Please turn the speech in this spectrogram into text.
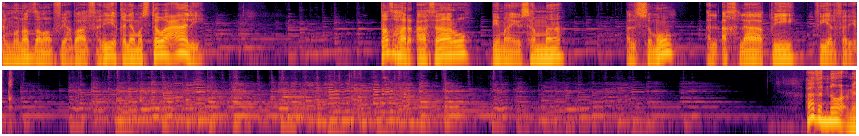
المنظمة وفي أعضاء الفريق إلى مستوى عالي تظهر آثاره بما يسمى السمو الأخلاقي في الفريق. هذا النوع من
